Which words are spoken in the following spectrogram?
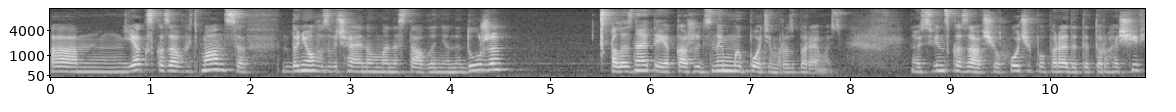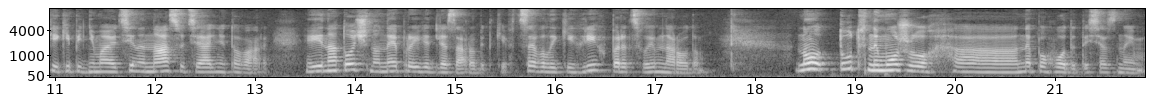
Ем, Як сказав Гетьманцев, до нього, звичайно, в мене ставлення не дуже. Але знаєте, як кажуть, з ним ми потім розберемось. Ось він сказав, що хочу попередити торгашів, які піднімають ціни на соціальні товари. Війна точно не привід для заробітків. Це великий гріх перед своїм народом. Ну, тут не можу е, не погодитися з ним.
